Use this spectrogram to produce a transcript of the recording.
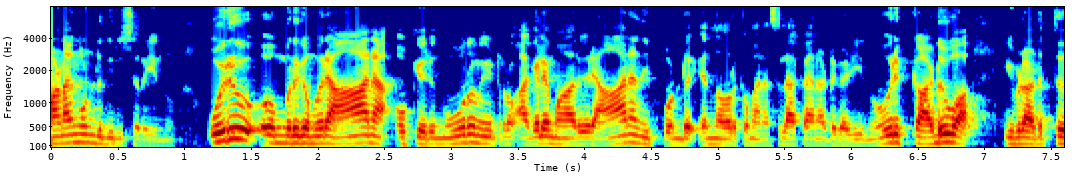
മണം കൊണ്ട് തിരിച്ചറിയുന്നു. ഒരു മൃഗം ഒരു ആന ഒക്കെ ഒരു നൂറ് മീറ്റർ അകലെ മാറി ഒരു ആന നിപ്പുണ്ട് എന്നവർക്ക് മനസ്സിലാക്കാനായിട്ട് കഴിയുന്നു. ഒരു കടുവ ഇവിടെ അടുത്ത്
